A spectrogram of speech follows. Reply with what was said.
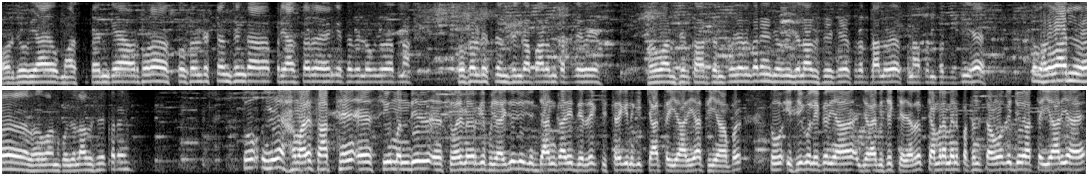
और जो भी आए, वो मास्क पहन के आए और थोड़ा सोशल डिस्टेंसिंग का प्रयास कर रहे हैं कि सभी लोग जो है अपना सोशल डिस्टेंसिंग का पालन करते हुए भगवान शिव का अर्चन पूजन करें। जो भी जलाभिषेक है, श्रद्धालु है, सनातन पद्धति है तो भगवान जो है, भगवान को जलाभिषेक करें। तो ये हमारे साथ थे शिव मंदिर शिवाजी नगर के पुजारी जी, जो जानकारी दे रहे किस तरह की इनकी क्या तैयारियाँ थी यहाँ पर। तो इसी को लेकर यहाँ जलाभिषेक किया जा रहा है। तो कैमरा मैन पसंद चाहूँगा कि जो यहाँ तैयारियाँ हैं,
